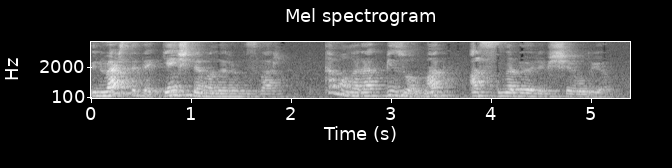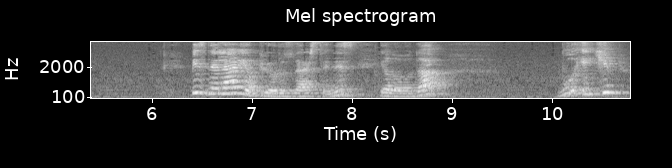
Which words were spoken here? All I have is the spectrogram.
üniversitede genç temalarımız var. Tam olarak biz olmak aslında böyle bir şey oluyor. Biz neler yapıyoruz derseniz Yalova'da bu ekip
